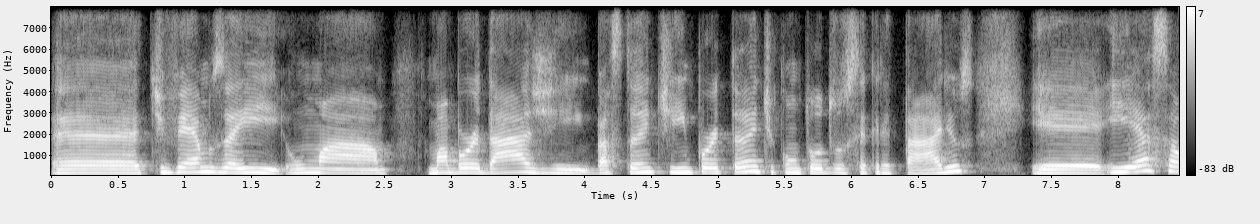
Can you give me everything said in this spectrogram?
É, tivemos aí uma, uma abordagem bastante importante com todos os secretários, é, e essa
